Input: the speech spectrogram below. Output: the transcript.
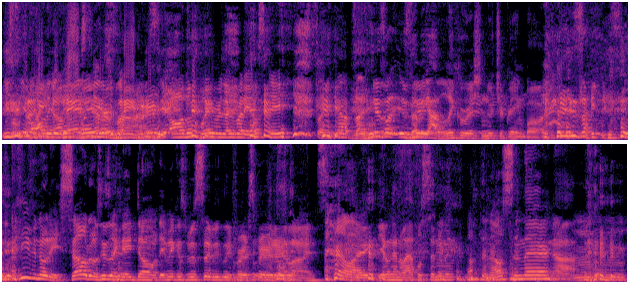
You see all the the other flavors. You see all the flavors everybody else ate. It's like, yeah, It's like, It's like- it's it's like we got licorice Nutrigrain bar. He's like, I didn't even know they sell those. He's like, they don't. They make them specifically for Spirit Airlines. like You don't got no apple cinnamon? nothing else in there. Nah. Mm,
